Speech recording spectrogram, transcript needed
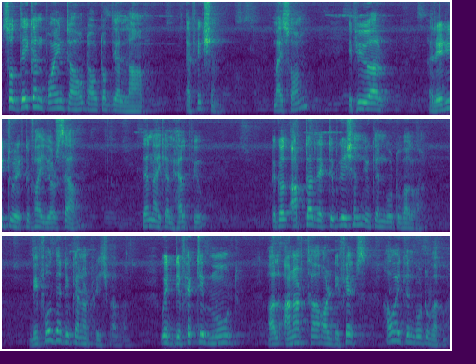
So they can point out, out of their love, affection, my son, if you are ready to rectify yourself, then I can help you. Because after rectification, you can go to Bhagavan. Before that, you cannot reach Bhagavan. With defective mood, all anartha, all defects, how I can go to Bhagavan?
